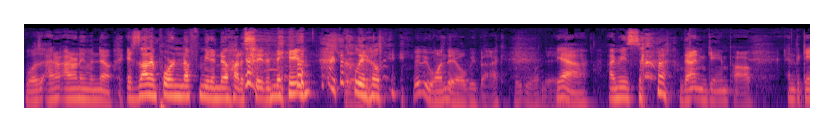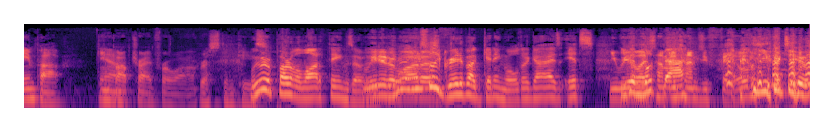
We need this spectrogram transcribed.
Was I don't, I don't even know. It's not important enough for me to know how to say the name clearly. Maybe one day I'll be back. Maybe one day. Yeah, I mean, so, That and Game Pop. and the Game Pop. Game yeah. Pop tried for a while. Rest in peace. We were part of a lot of things over We the- did a you know, lot What's of- really great about getting older, guys? It's You can realize look how many times you failed? you do.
